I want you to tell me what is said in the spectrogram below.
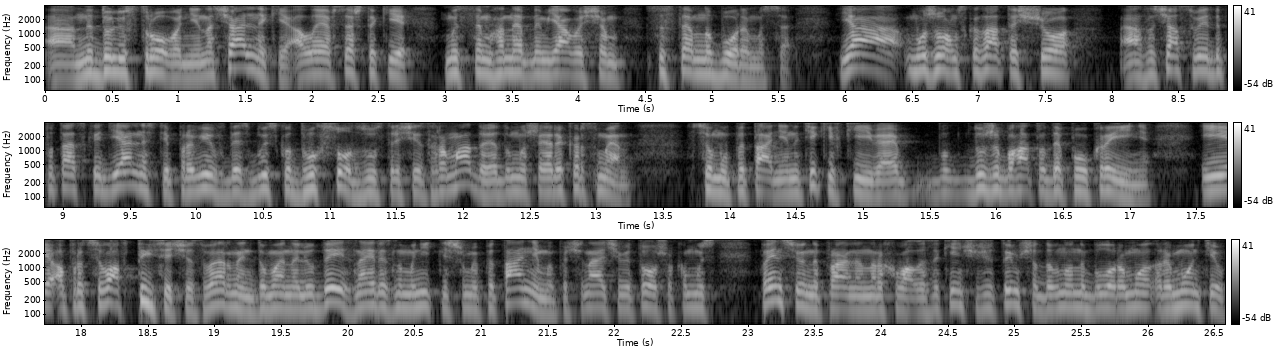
е, недолюстровані начальники, але все ж таки ми з цим ганебним явищем системно боремося. Я можу вам сказати, що за час своєї депутатської діяльності провів десь близько 200 зустрічей з громадою. Я думаю, що я рекордсмен в цьому питанні не тільки в Києві, а й дуже багато де по Україні. І опрацював тисячі звернень до мене людей з найрізноманітнішими питаннями, починаючи від того, що комусь пенсію неправильно нарахували, закінчуючи тим, що давно не було ремонтів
